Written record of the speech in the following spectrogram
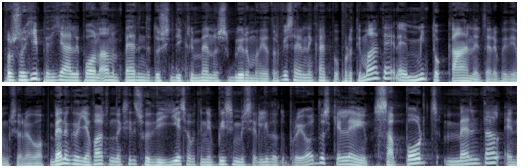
Προσοχή, παιδιά, λοιπόν, αν παίρνετε το συγκεκριμένο συμπλήρωμα διατροφής, αν είναι κάτι που προτιμάτε, ναι, μην το κάνετε, ρε παιδί μου, ξέρω εγώ. Μπαίνω και διαβάζω μεταξύ τι οδηγίε από την επίσημη σελίδα του προϊόντος και λέει Supports mental and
